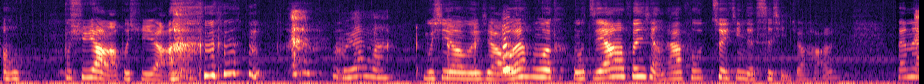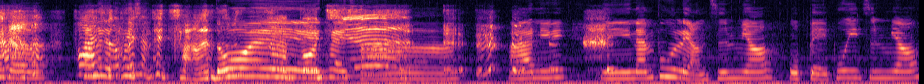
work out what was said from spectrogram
哦，不需要了，不需要，不用吗？不需要，不需要。我我我只要分享他夫最近的事情就好了。但那个他那个太长了，对，太。长了。啊，你你南部两只喵，我北部一只喵，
